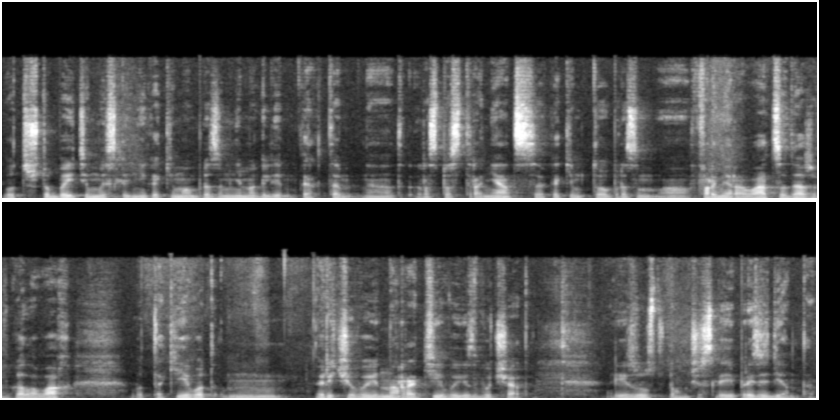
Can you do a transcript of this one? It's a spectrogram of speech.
Вот чтобы эти мысли никаким образом не могли как-то э, распространяться, каким-то образом формироваться даже в головах, вот такие вот речевые нарративы и звучат из уст, в том числе и президента.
